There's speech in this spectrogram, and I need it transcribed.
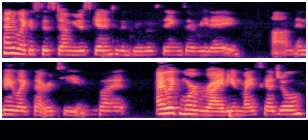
kind of like a system. You just get into the groove of things every day, um, and they like that routine. But I like more variety in my schedule,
